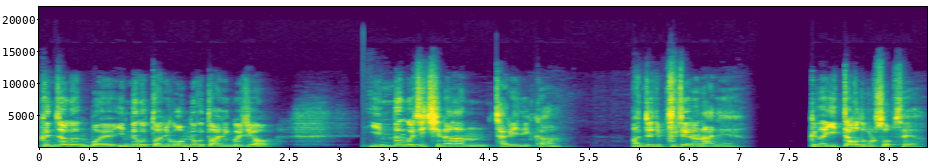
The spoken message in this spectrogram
흔적은 뭐예요? 있는 것도 아니고 없는 것도 아닌 거죠? 있는 것이 지나간 자리니까 완전히 부재는 아니에요. 그러나 있다고도 볼 수 없어요.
